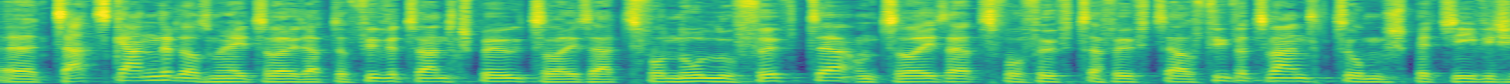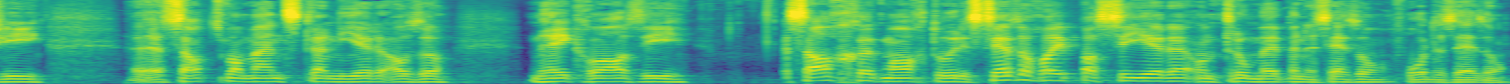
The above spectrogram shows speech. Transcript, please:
äh, Sätze geändert. Also wir haben zwei Sätze auf 25 gespielt, zwei Sätze von 0 auf 15 und zwei Sätze von 15, 15 auf 25, um spezifische äh, Satzmomente zu trainieren. Also wir haben quasi Sachen gemacht, die in der Saison passieren können und darum eben eine Saison vor der Saison.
